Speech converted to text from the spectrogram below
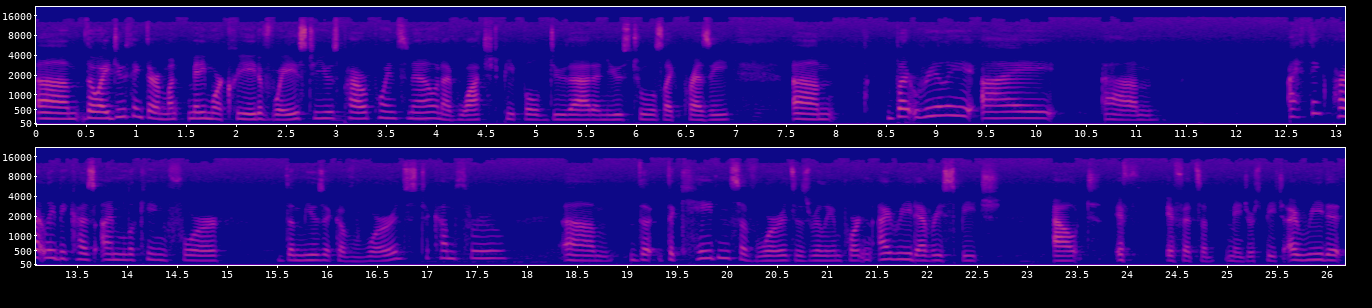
Um, though I do think there are many more creative ways to use PowerPoints now, and I've watched people do that and use tools like Prezi. Um, but really, I um, I think partly because I'm looking for the music of words to come through. Um, the the cadence of words is really important. I read every speech out if if it's a major speech. I read it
